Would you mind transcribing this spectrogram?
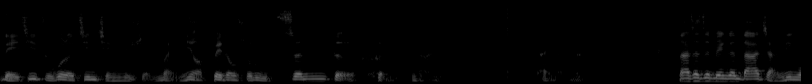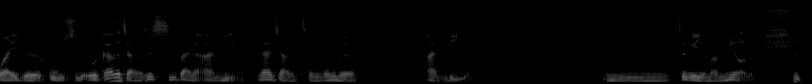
累积足够的金钱与人脉，你要被动收入真的很难，那在这边跟大家讲另外一个故事，我刚刚讲的是失败的案例嘛，现在讲成功的案例哦。嗯，这个也蛮妙的，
